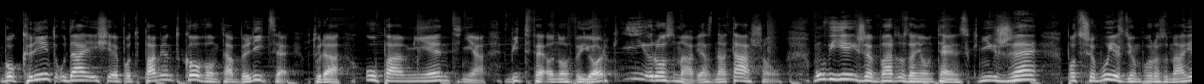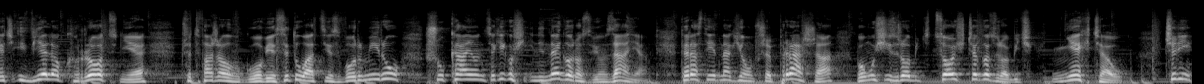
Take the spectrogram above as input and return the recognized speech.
bo Clint udaje się pod pamiątkową tablicę, która upamiętnia bitwę o Nowy Jork i rozmawia z Nataszą. Mówi jej, że bardzo za nią tęskni, że potrzebuje z nią porozmawiać i wielokrotnie przetwarzał w głowie sytuację z Wormiru, szukając jakiegoś innego rozwiązania. Teraz jednak ją przeprasza, bo musi zrobić coś, czego zrobić nie chciał. Czyli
